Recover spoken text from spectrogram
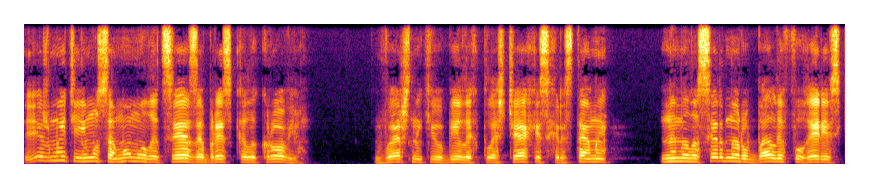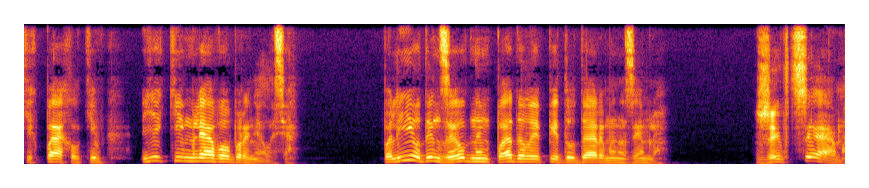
Тієї ж миті йому самому лице забризкало кров'ю. Вершники у білих плащах із хрестами немилосердно рубали фугерівських пахолків, які мляво оборонялися. Палії один за одним падали під ударами на землю. Живцем.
